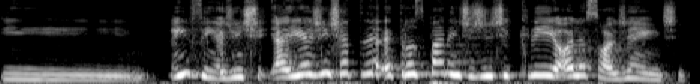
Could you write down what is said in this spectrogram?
E, enfim, a gente, aí a gente é, é, transparente, a gente cria, olha só, gente,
